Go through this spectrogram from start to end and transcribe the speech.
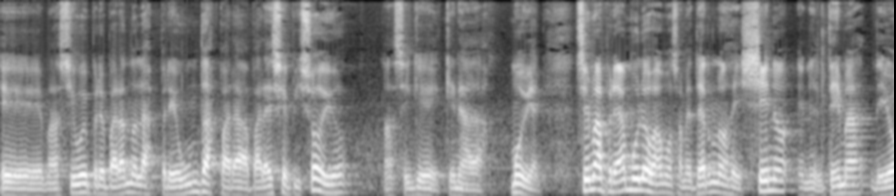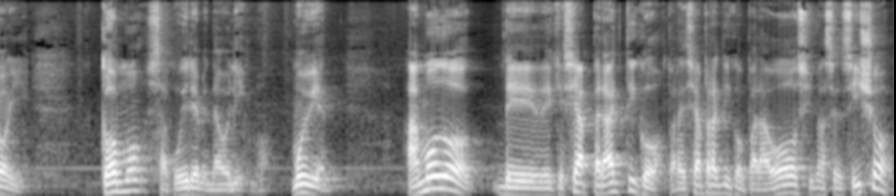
Eh, así voy preparando las preguntas para, para ese episodio. Así que, que nada, muy bien. Sin más preámbulos, vamos a meternos de lleno en el tema de hoy. ¿Cómo sacudir el metabolismo? Muy bien. A modo de, que sea práctico, para que sea práctico para vos y más sencillo,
